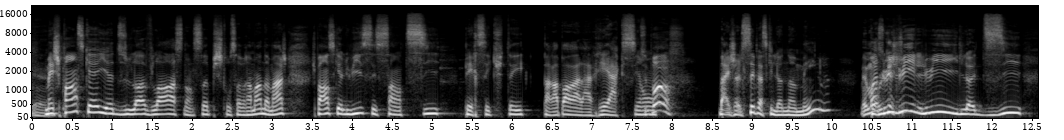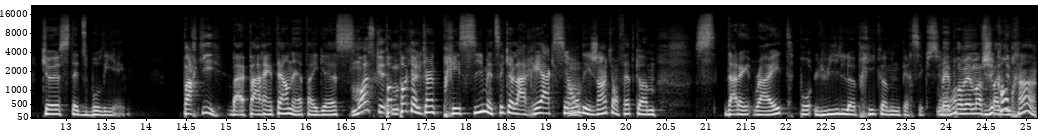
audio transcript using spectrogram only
Yeah. Mais je pense qu'il y a du love loss dans ça. Puis, je trouve ça vraiment dommage. Je pense que lui s'est senti persécuté par rapport à la réaction. Tu penses? Ben, je le sais parce qu'il l'a nommé. Là. Mais moi, lui, que je- lui, lui, il a dit que c'était du bullying. Par qui? Ben, par Internet, I guess. Moi, ce que- Pas, pas quelqu'un de précis, mais tu sais que la réaction des gens qui ont fait comme That ain't right, pour lui, il l'a pris comme une persécution. Mais premièrement, je du- comprends.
